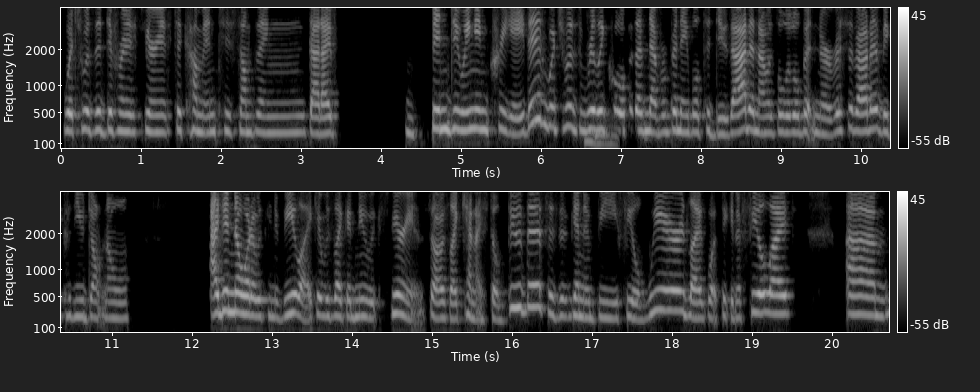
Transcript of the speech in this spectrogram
which was a different experience to come into something that I've been doing and created, which was really Mhm. cool because I've never been able to do that. And I was a little bit nervous about it because you don't know. I didn't know what it was going to be like. It was like a new experience. So I was like, can I still do this? Is it going to be feel weird? Like, what's it going to feel like? Um,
